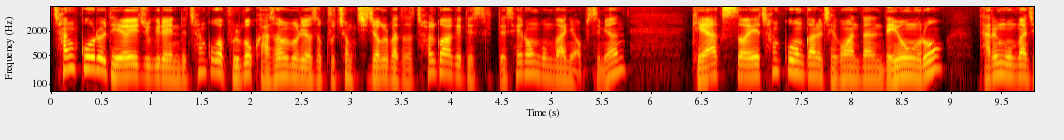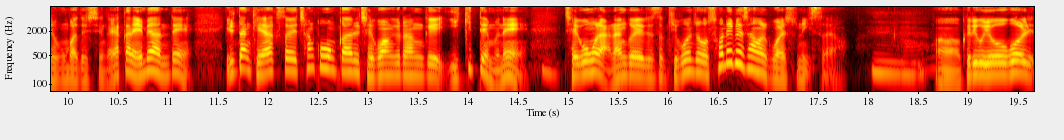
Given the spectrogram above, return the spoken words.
창고를 대여해 주기로 했는데 창고가 불법 가설물이어서 구청 지적을 받아서 철거하게 됐을 때 새로운 공간이 없으면 계약서에 창고 공간을 제공한다는 내용으로 다른 공간 제공받을 수 있으니까 약간 애매한데 일단 계약서에 창고 공간을 제공하기로 한 게 있기 때문에 음. 제공을 안 한 거에 대해서 기본적으로 손해배상을 구할 수는 있어요. 음. 어 그리고 요걸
